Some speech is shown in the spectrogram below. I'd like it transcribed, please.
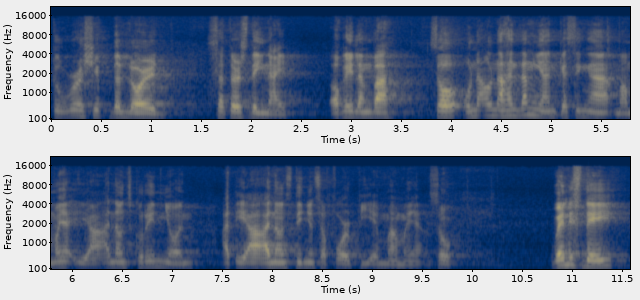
to worship the Lord sa Thursday night. Okay lang ba? So, una-unahan lang yan kasi nga, mamaya i-announce ko rin yon at i-announce din yun sa 4 p.m. mamaya. So, Wednesday,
